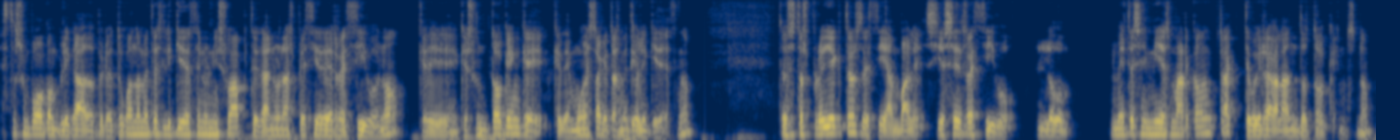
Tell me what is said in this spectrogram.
esto es un poco complicado, pero tú cuando metes liquidez en Uniswap te dan una especie de recibo, ¿no? Que, es un token que, que, demuestra que te has metido liquidez, ¿no? Entonces estos proyectos decían, vale, si ese recibo lo metes en mi smart contract, te voy regalando tokens, ¿no?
